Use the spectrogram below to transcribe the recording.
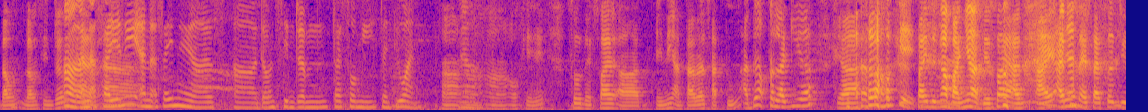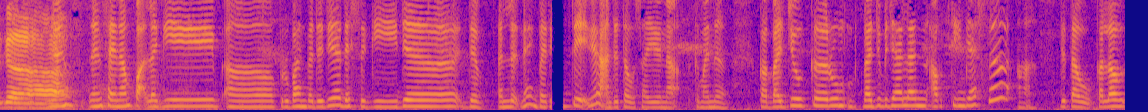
Down Down syndrome Ah, kan? anak saya Ah, ni anak saya ni uh, uh, Down syndrome trisomy 21. Ah, Ya. ah, ah, okay. So that's why uh, ini antara satu. Ada apa lagi ya? Ya. Okey. saya dengar banyak. That's why I I, I pun excited juga. ah. yang yang saya nampak lagi uh, perubahan pada dia dari segi dia dia alert eh very cantik je anda tahu saya nak ke mana kalau baju ke room baju berjalan outing biasa ah dia tahu kalau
